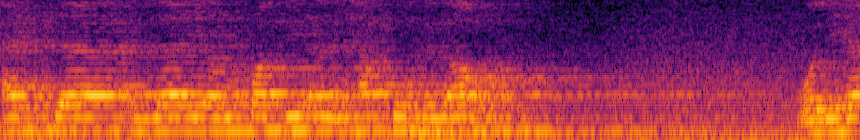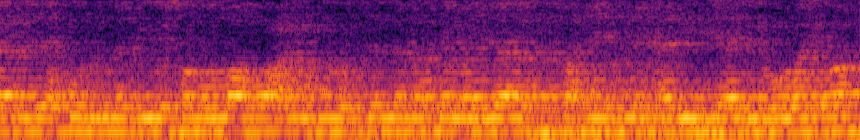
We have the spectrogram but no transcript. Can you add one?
حتى لا ينطفئ الحق في الأرض. ولهذا يقول النبي صلى الله عليه وسلم كما جاء في الصحيح من حديث أبي هريرة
